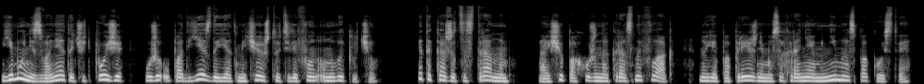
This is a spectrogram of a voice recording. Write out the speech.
Ему не звонят, и чуть позже, уже у подъезда, я отмечаю, что телефон он выключил. Это кажется странным, а еще похоже на красный флаг, но я по-прежнему сохраняю мнимое спокойствие.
